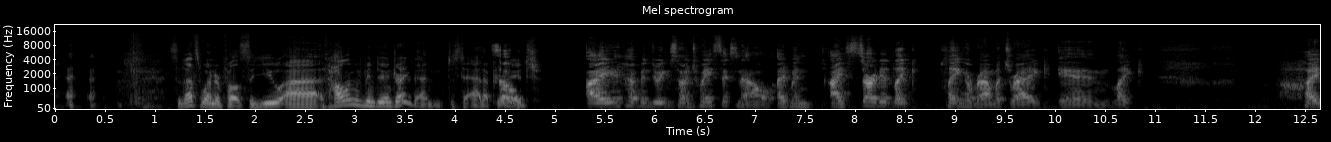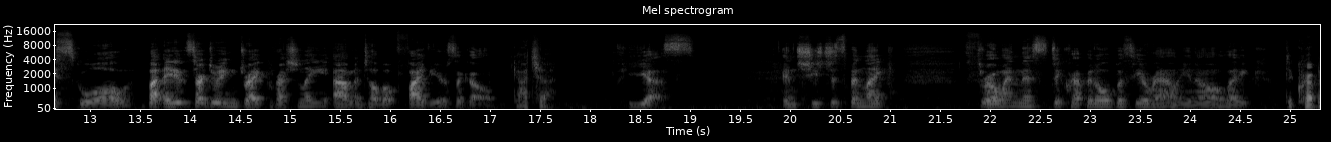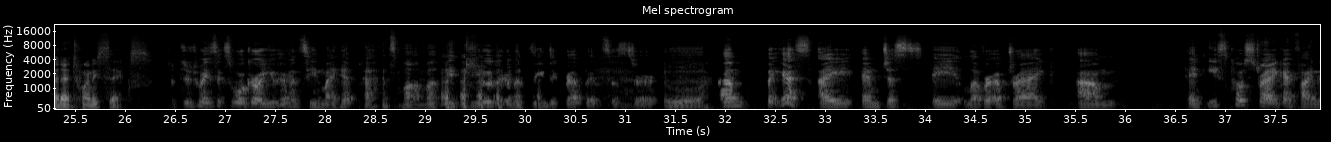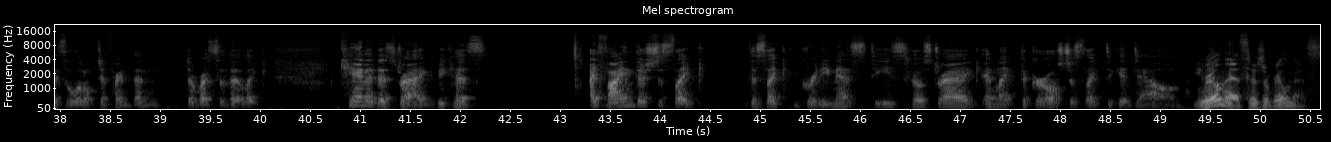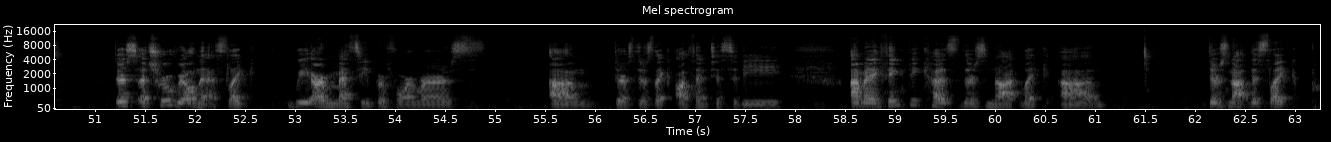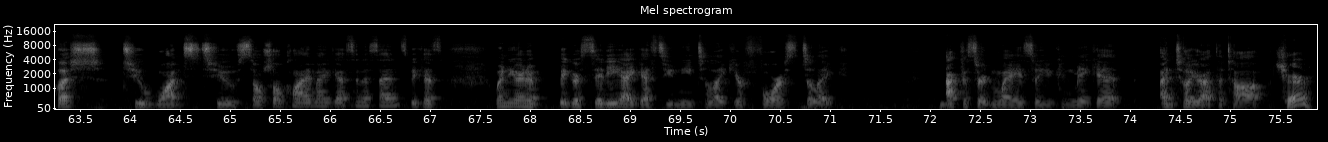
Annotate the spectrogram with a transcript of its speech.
So that's wonderful. So you, uh how long have you been doing drag then? Just to add up So- your age. I have been doing so. I'm 26 now. I've been. I started like playing around with drag in like high school, but I didn't start doing drag professionally um, until about five years ago. Gotcha. Yes, and she's just been like throwing this decrepit old pussy around, you know, like. Decrepit at twenty six. To 26, well, girl, you haven't seen my hip pads, mama. you haven't seen decrepit, sister. Ooh. Um, but yes, I am just a lover of drag. Um, and East Coast drag I find is a little different than the rest of the like Canada's drag because I find there's just like this like grittiness to East Coast drag, and like the girls just like to get down. you know? Realness. There's a realness. There's a true realness. Like we are messy performers. Um, there's there's like authenticity. Um, and I think because there's not like um, there's not this like push to want to social climb, I guess, in a sense, because when you're in a bigger city, I guess you need to like you're forced to like act a certain way so you can make it until you're at the top. Sure.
